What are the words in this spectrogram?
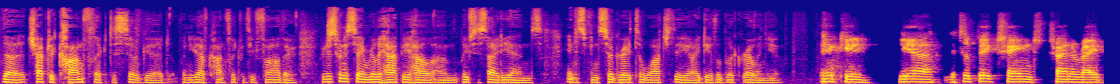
The chapter conflict is so good when you have conflict with your father. But I just want to say I'm really happy how um, Leave Society ends. And it's been so great to watch the idea of a book grow in you. Thank you. Yeah, it's a big change trying to write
